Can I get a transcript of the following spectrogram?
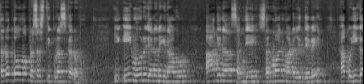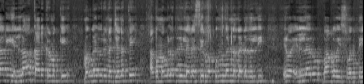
ಸರ್ವತೋಮ ಪ್ರಶಸ್ತಿ ಪುರಸ್ಕಾರರು. ಈ ಈ ಮೂರು ಜನರಿಗೆ ನಾವು ಆ ದಿನ ಸಂಜೆ ಸನ್ಮಾನ ಮಾಡಲಿದ್ದೇವೆ. ಹಾಗೂ ಹೀಗಾಗಿ ಎಲ್ಲ ಕಾರ್ಯಕ್ರಮಕ್ಕೆ ಮಂಗಳೂರಿನ ಜನತೆ ಹಾಗೂ ಮಂಗಳೂರಿನಲ್ಲಿ ನೆಲೆಸಿರುವ ಕುಂದಗಣ್ಣನಡದಲ್ಲಿ ಇರುವ ಎಲ್ಲರೂ ಭಾಗವಹಿಸುವಂತೆ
